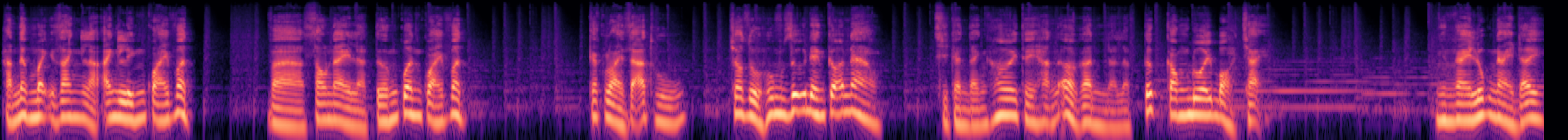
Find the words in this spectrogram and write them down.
hắn được mệnh danh là anh lính quái vật và sau này là tướng quân quái vật các loài dã thú, cho dù hung dữ đến cỡ nào, chỉ cần đánh hơi thấy hắn ở gần là lập tức cong đuôi bỏ chạy. Nhưng ngay lúc này đây,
